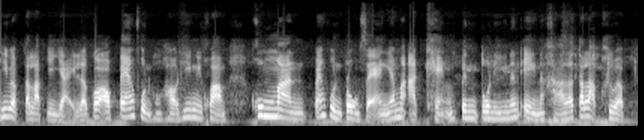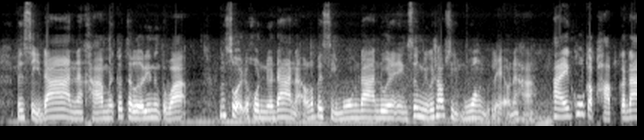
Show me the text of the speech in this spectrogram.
ที่แบบตลับใหญ่ ๆ แล้วก็เอาแป้งฝุ่นของเขาที่มีความคุมมันแป้งฝุ่นโปร่งแสงเนี้ยมาอัดแข็งเป็นตัวนี้นั่นเองนะคะ แล้วตลับคือแบบเป็นสีด้านนะคะ มันก็จะเลอะนิดนึงแต่ว่ามันสวยทุกคนเนื้อด้านอะ่ะแล้วก็เป็นสีม่วงด้านด้วยนั่นเอง ซึ่งมิวก็ชอบสีม่วงอยู่แล้วนะคะใช้คู่กับพับก็ได้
